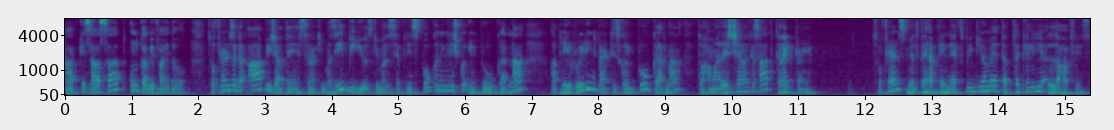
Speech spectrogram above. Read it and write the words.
आपके साथ साथ उनका भी फ़ायदा हो। सो so फ्रेंड्स अगर आप भी चाहते हैं इस तरह की मज़ीद वीडियोज़ की मदद से अपनी स्पोकन इंग्लिश को इम्प्रूव करना, अपनी रीडिंग प्रैक्टिस को इम्प्रूव करना तो हमारे इस चैनल के साथ कनेक्ट रहें। सो so फ्रेंड्स मिलते हैं अपनी नेक्स्ट वीडियो में। तब तक के लिए अल्लाह हाफिज़।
